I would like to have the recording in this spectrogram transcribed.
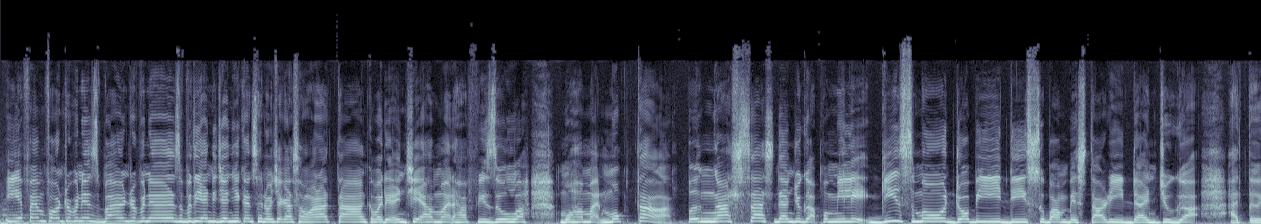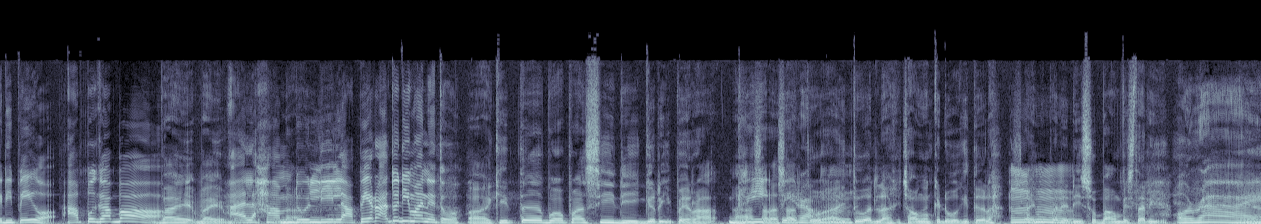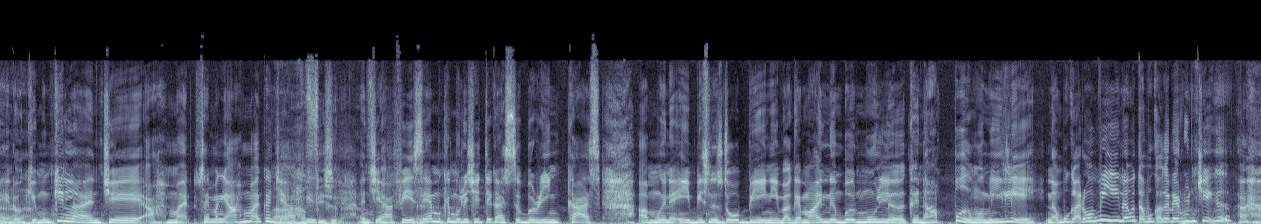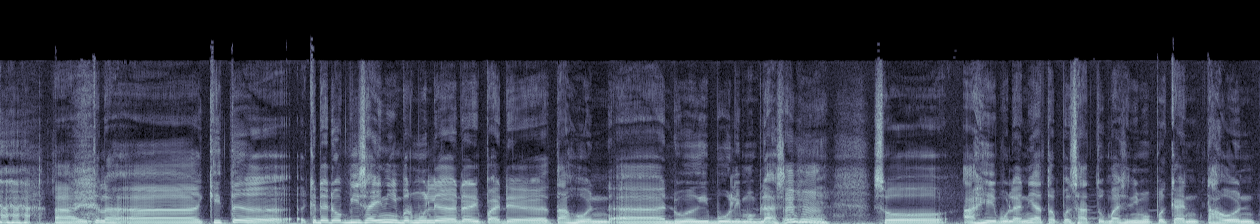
EFM for Entrepreneurs by Entrepreneurs Seperti yang dijanjikan Saya nak ucapkan selamat datang Kepada Encik Ahmad Hafizullah Muhammad Mokhtar Pengasas dan juga pemilik Gizmo Dobi Di Subang Bestari Dan juga Hatta di Perak Apa khabar? Baik, baik. baik. Alhamdulillah Perak tu di mana tu? Uh, kita beroperasi di Gerik Perak. Ah, Gerik salah Perak, satu uh, hmm. itu adalah cawangan kedua kita lah. Selain Mhm. daripada di Subang Bestari. Alright. Ya. Okey, mungkinlah Encik Ahmad. Saya panggil Ahmad ke Encik Ah, Hafiz? Hafiz lah. Encik Hafiz ya. Mungkin boleh ceritakan seberingkas uh, mengenai bisnes Dobi ni. Bagaimana bermula? Kenapa memilih nak buka Dobi? Kenapa tak buka kedai runcit ke? Ah itulah uh, kita kedai Dobi saya ni bermula daripada tahun uh, 2015 lagi. Mhm. So akhir bulan ni ataupun 1 Mac ni merupakan tahun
